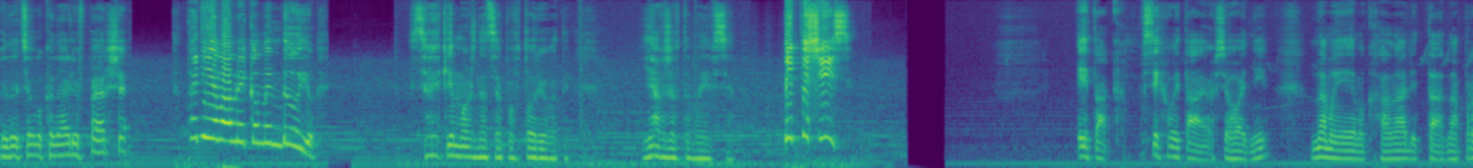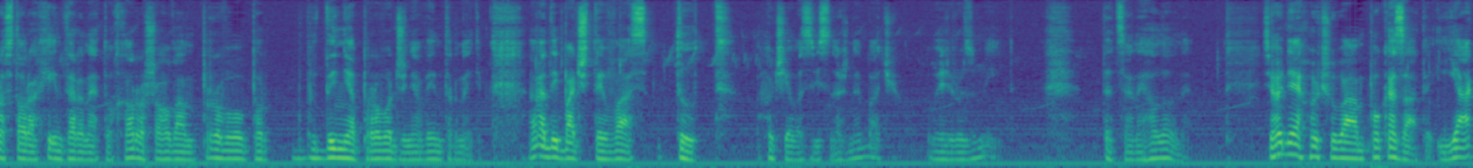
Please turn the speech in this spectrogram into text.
Ви на цьому каналі вперше? Тоді я вам рекомендую! Скільки можна це повторювати? Я вже втомився. Підпишись! І так, всіх вітаю сьогодні на моєму каналі та на просторах інтернету. Хорошого вам дня проводження в інтернеті. Радий бачити вас тут. Хоч я вас, звісно ж, не бачу, ви ж розумієте. Та це не головне. Сьогодні я хочу вам показати, як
